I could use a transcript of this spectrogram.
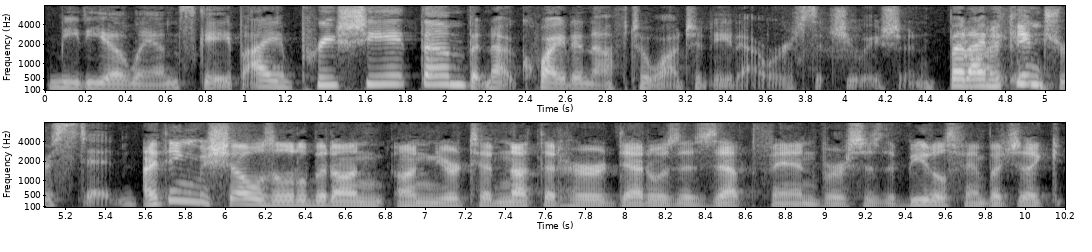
media landscape. I appreciate them, but not quite enough to watch an eight hour situation. But I'm think, interested. I think Michelle was a little bit on, on your tip. Not that her dad was a Zepp fan versus the Beatles fan, but like,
